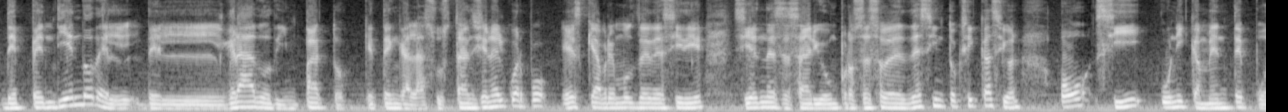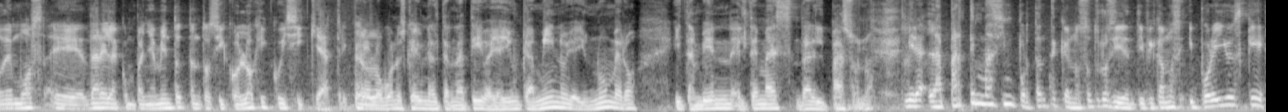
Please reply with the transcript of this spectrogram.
dependiendo del, del grado de impacto que tenga la sustancia en el cuerpo, es que habremos de decidir si es necesario necesario un proceso de desintoxicación o si únicamente podemos eh, dar el acompañamiento tanto psicológico y psiquiátrico. Pero lo bueno es que hay una alternativa y hay un camino y hay un número y también el tema es dar el paso, ¿no? Mira, la parte más importante que nosotros identificamos y por ello es que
